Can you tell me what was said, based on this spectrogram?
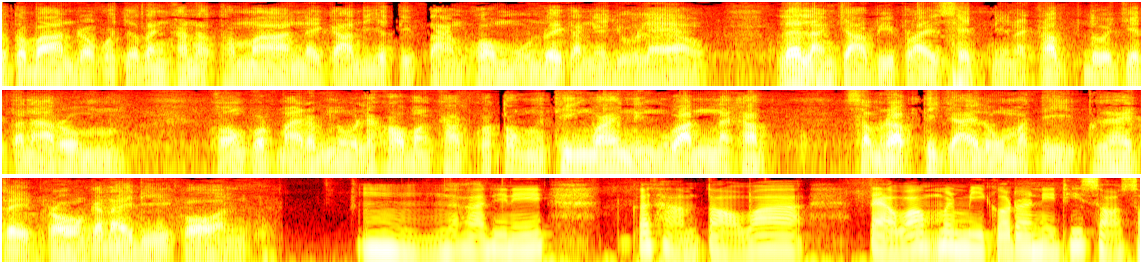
รัฐบาลเราก็จะตั้งคณะทำงานในการที่จะติดตามข้อมูลด้วยกันกันอยู่แล้ว และหลังจากอภิปรายเสร็จเนี่ยนะครับ โดยเจตนารมณ์ของกฎหมายรัฐมนูลและข้อบังคับ ก็ต้องทิ้งไว้หนึ่งวันนะครับสำหรับที่จะลงมติเพื่อให้ไตรตรองกันได้ดีก่อน อืมนะคะ ทีนี้ก็ถามต่อว่า แต่ว่ามันมีกรณีที่สส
